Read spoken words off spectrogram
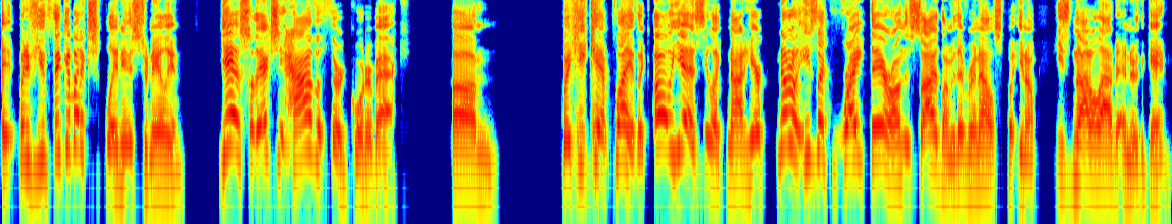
It, but if you think about explaining this to an alien, yeah, so they actually have a third quarterback. Um, but he can't play. Like, oh yeah, is he like not here? No, no, he's like right there on the sideline with everyone else, but you know, he's not allowed to enter the game.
